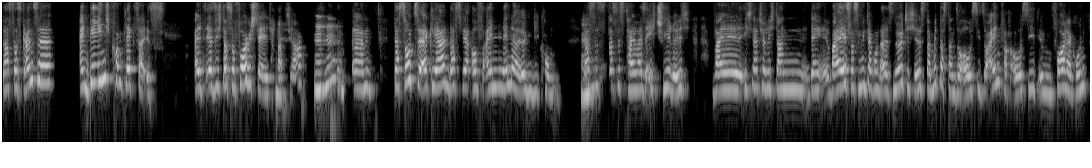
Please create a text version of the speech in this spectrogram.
dass das Ganze ein wenig komplexer ist, als er sich das so vorgestellt hat, ja. Mhm. Und, ähm, das so zu erklären, dass wir auf einen Nenner irgendwie kommen. Mhm. Das, ist, das ist teilweise echt schwierig weil ich natürlich dann weiß, was im Hintergrund alles nötig ist, damit das dann so aussieht, so einfach aussieht im Vordergrund.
